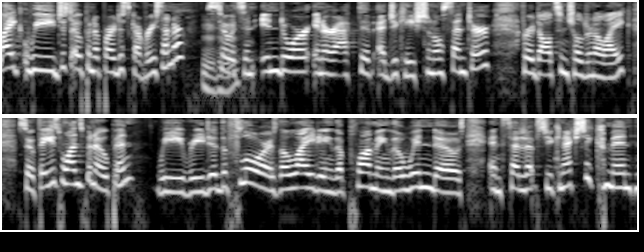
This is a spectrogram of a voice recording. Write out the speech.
Like we just opened up our Discovery Center. Mm-hmm. So it's an indoor interactive educational center for adults and children alike. So phase one's been open. We redid the floors, the lighting, the plumbing, the windows, and set it up so you can actually come in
